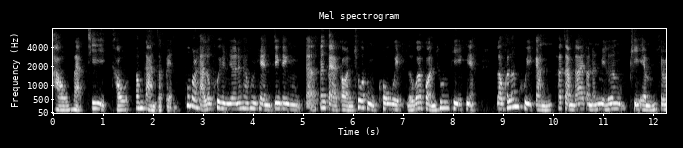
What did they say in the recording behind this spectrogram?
เขาแบบที่เขาต้องการจะเป็น ผู้บริหารเราคุยกันเยอะนะคะคุณเคนจริงๆตั้งแต่ก่อนช่วงโควิด หรือว่าก่อนช่วงพีคเนี่ยเราก็เริ่มคุยกัน ถ้าจำได้ตอนนั้นมีเรื่อง PM ใช่ไหม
